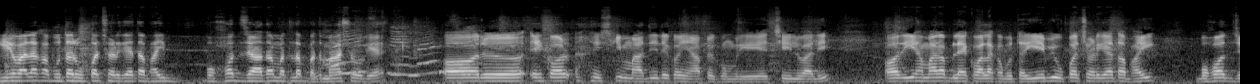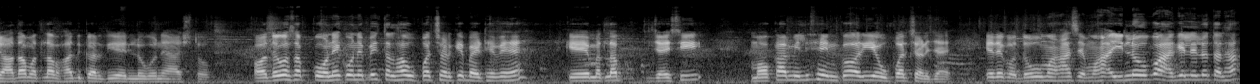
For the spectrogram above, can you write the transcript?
ये वाला कबूतर ऊपर चढ़ गया था भाई बहुत ज़्यादा मतलब बदमाश हो गया है। और एक और इसकी मादी देखो यहाँ पे घूम रही है चील वाली। और ये हमारा ब्लैक वाला कबूतर ये भी ऊपर चढ़ गया था भाई बहुत ज़्यादा मतलब हद कर दिए इन लोगों ने आज तो। और देखो, सब कोने कोने पे तलहा ऊपर चढ़ के बैठे हुए हैं कि मतलब जैसी मौका मिले इनको और ये ऊपर चढ़ जाए। ये देखो, दो वहाँ से, वहाँ इन लोगों को आगे ले लो तलहा।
